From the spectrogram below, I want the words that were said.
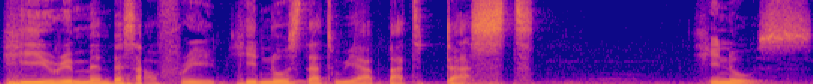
He remembers our frame. He knows that we are but dust. He knows.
